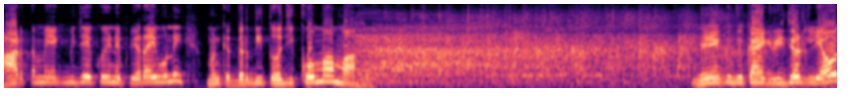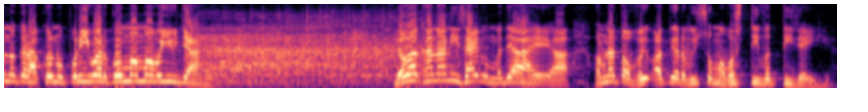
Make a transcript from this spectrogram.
હાર તમે એકબીજે કોઈને પહેરાવ્યો નહીં. મને કે દર્દી તો હજી કોમામાં હે. મેં કીધું, કાંઈક રિઝલ્ટ લઈ આવો નકર આખો એનો પરિવાર કોમામાં વયું જાય દવાખાનાની સાહેબ, મજા હે, હા. હમણાં તો અત્યારે વિશ્વમાં વસ્તી વધતી જાય છે.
